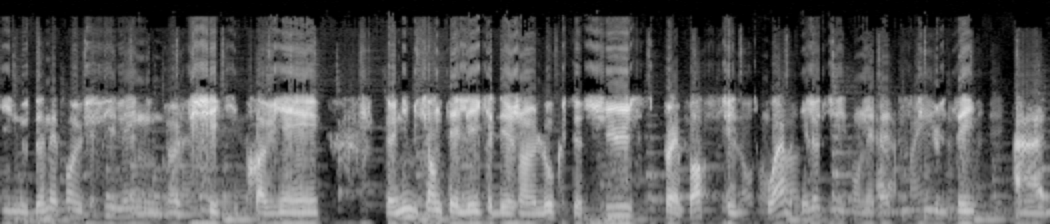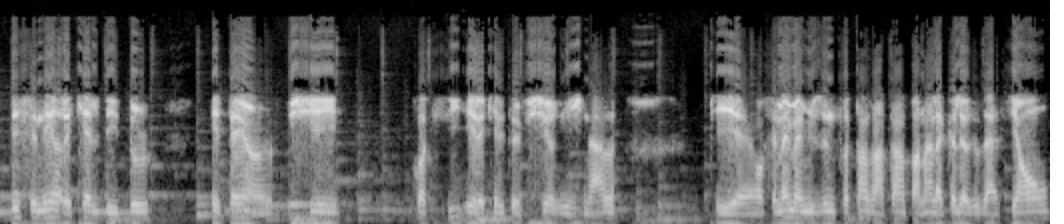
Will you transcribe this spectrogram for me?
qui nous donnait pas un feeling, un fichier qui provient d'une émission de télé qui a déjà un look dessus, peu importe, c'est quoi. Et là, tu on a la difficulté à définir lequel des deux était un fichier proxy et lequel est un fichier original. Puis euh, on s'est même amusé une fois de temps en temps pendant la colorisation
